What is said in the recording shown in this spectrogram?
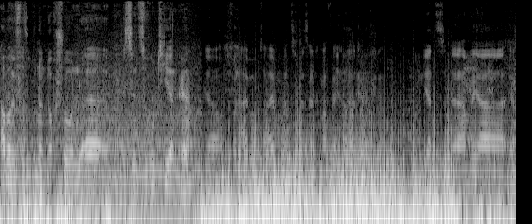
aber wir versuchen dann doch schon äh, ein bisschen zu rotieren. Ja. Ja, von Album zu Album hat sich das halt immer verändert. Und jetzt äh, haben wir ja im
